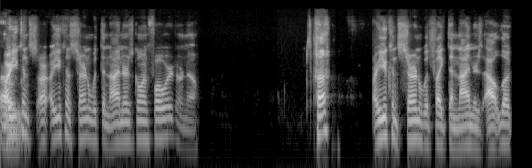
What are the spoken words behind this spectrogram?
Are you con- are, you concerned with the Niners going forward or no? Huh? Are you concerned with like the Niners outlook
